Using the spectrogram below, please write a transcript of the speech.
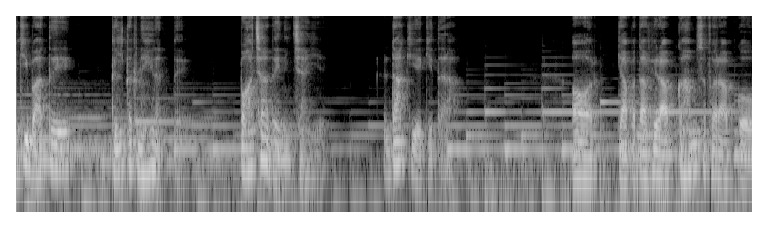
की बातें दिल तक नहीं रखते, पहुँचा देनी चाहिए, डाकिए की तरह। और क्या पता फिर आपका हम सफ़र आपको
